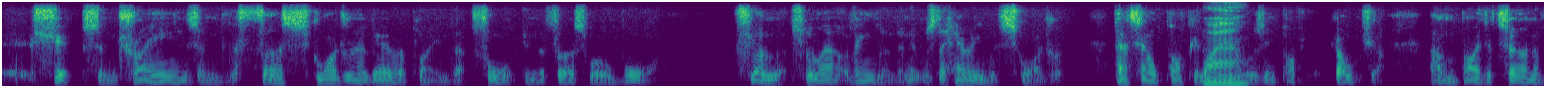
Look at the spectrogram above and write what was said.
uh, ships and trains, and the first squadron of aeroplanes that fought in the First World War flew, flew out of England, and it was the Hereward Squadron. That's how popular Wow. he was in popular culture um, by the turn of,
